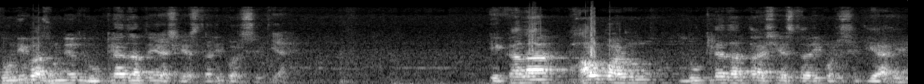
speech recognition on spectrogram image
दोन्ही बाजूने लुटल्या जाते अशी असणारी परिस्थिती आहे. एकाला भाव पाडून लुटल्या जातं अशी असणारी परिस्थिती आहे.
